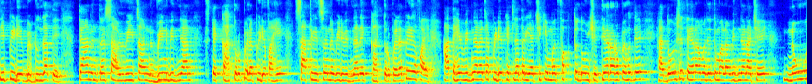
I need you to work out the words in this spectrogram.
ती पी डी एफ भेटून जाते. त्यानंतर सहावीचा नवीन विज्ञान एकाहत्तर रुपयाला पी डी एफ आहे. सातवीचं नवीन विज्ञान एकाहत्तर रुपयाला पी डी एफ आहे. आता हे विज्ञानाच्या पी डी एफ घेतल्या तर याची किंमत फक्त दोनशे तेरा रुपये होते. ह्या दोनशे तेरामध्ये तुम्हाला विज्ञानाचे नऊ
